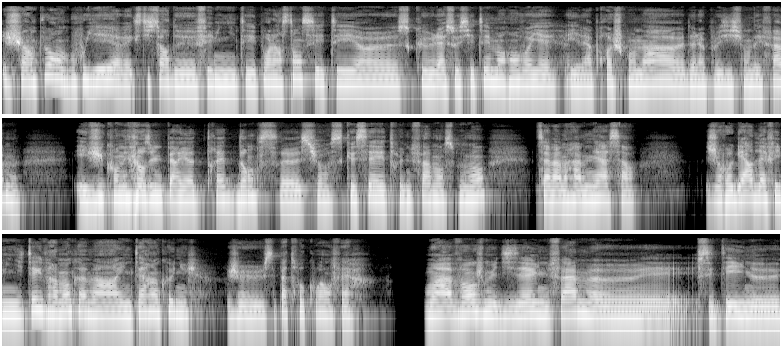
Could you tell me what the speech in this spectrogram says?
Je suis un peu embrouillée avec cette histoire de féminité. Pour l'instant, c'était euh, ce que la société m'en renvoyait et l'approche qu'on a euh, de la position des femmes. Et vu qu'on est dans une période très dense euh, sur ce que c'est être une femme en ce moment, ça va me ramener à ça. Je regarde la féminité vraiment comme un- une terre inconnue. Je sais pas trop quoi en faire. Moi, avant, je me disais une femme, euh, c'était une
